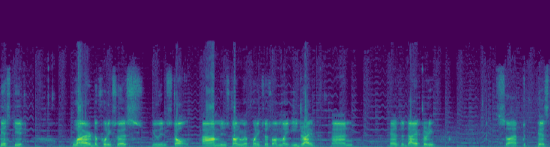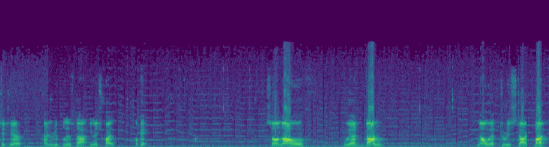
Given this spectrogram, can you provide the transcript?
paste it where the Phoenix OS you install. I'm installing my Phoenix OS on my E drive and here's the directory. So I have to paste it here and replace the image file. Okay. So now we are done. Now we have to restart. But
